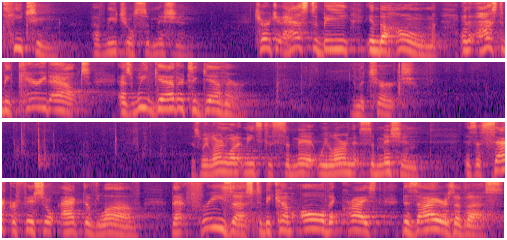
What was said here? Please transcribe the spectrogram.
teaching of mutual submission? Church, it has to be in the home, and it has to be carried out as we gather together in the church. As we learn what it means to submit, we learn that submission is a sacrificial act of love that frees us to become all that Christ desires of us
